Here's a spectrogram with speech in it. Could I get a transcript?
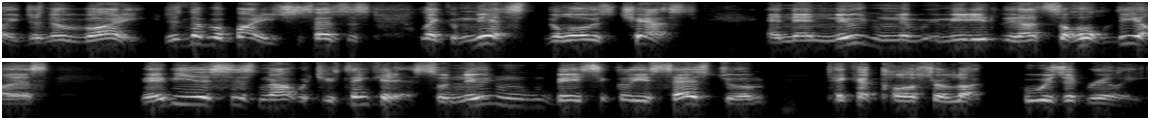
Oh, he doesn't have a body. He doesn't have a body. He just has this like a mist below his chest. And then Newton immediately, that's the whole deal is maybe this is not what you think it is. So Newton basically says to him, take a closer look. Who is it really?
